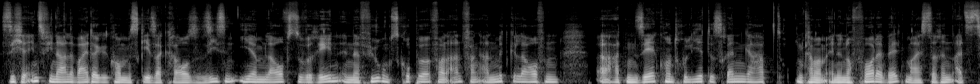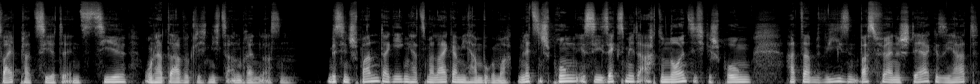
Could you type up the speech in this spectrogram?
Sicher ins Finale weitergekommen ist Gesa Krause. Sie ist in ihrem Lauf souverän in der Führungsgruppe von Anfang an mitgelaufen, äh, hat ein sehr kontrolliertes Rennen gehabt und kam am Ende noch vor der Weltmeisterin als Zweitplatzierte ins Ziel und hat da wirklich nichts anbrennen lassen. Ein bisschen spannend dagegen hat es Malaika Mihambo gemacht. Im letzten Sprung ist sie 6,98 Meter gesprungen, hat da bewiesen, was für eine Stärke sie hat.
